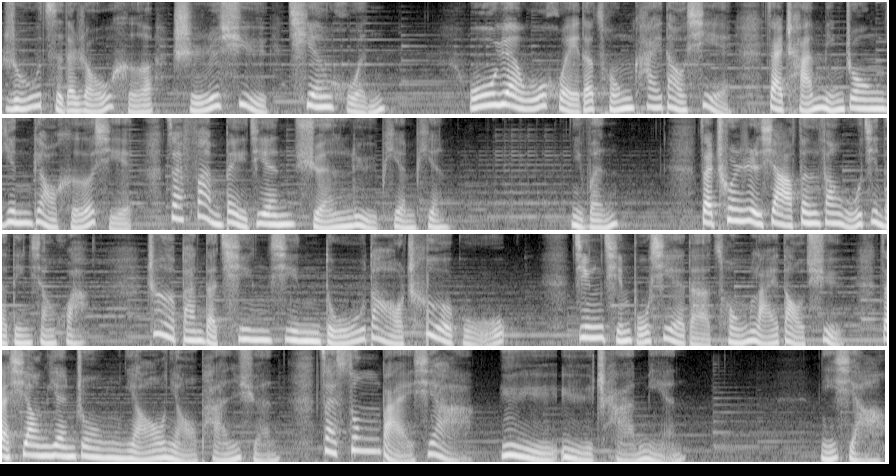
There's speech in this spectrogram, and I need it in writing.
如此的柔和、持续、牵魂，无怨无悔地从开到谢，在蝉鸣中音调和谐，在梵贝间旋律翩翩。你闻，在春日下芬芳无尽的丁香花，这般的清新独到、彻骨，精勤不懈地从来到去，在香烟中袅袅盘旋，在松柏下郁郁缠绵。你想，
